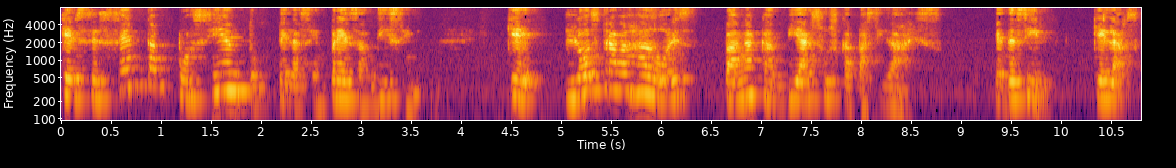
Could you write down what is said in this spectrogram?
que el 60% de las empresas dicen que los trabajadores van a cambiar sus capacidades. Es decir, que las,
